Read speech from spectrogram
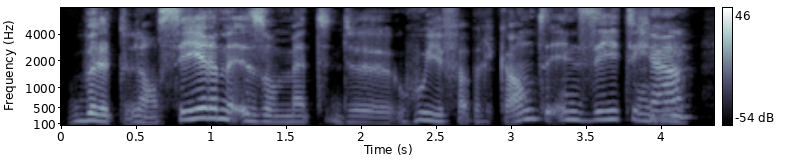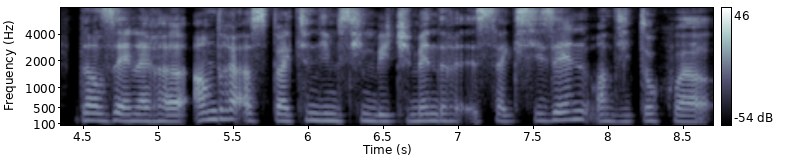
wilt lanceren, is om met de goede fabrikant in zee te gaan. Mhm. Dan zijn er eh, andere aspecten die misschien een beetje minder sexy zijn, maar die toch wel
